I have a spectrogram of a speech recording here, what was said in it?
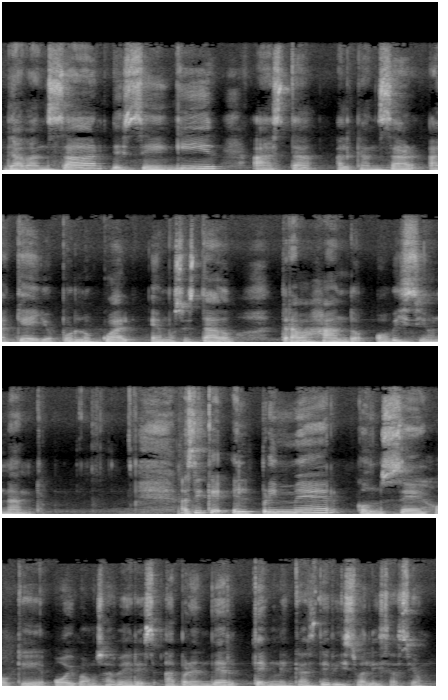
de avanzar, de seguir hasta alcanzar aquello por lo cual hemos estado trabajando o visionando. Así que el primer consejo que hoy vamos a ver es aprender técnicas de visualización.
